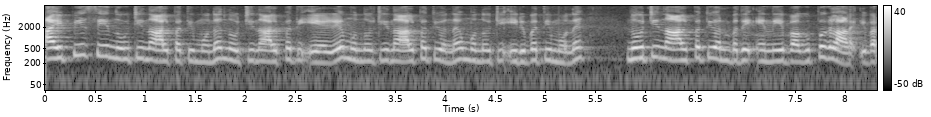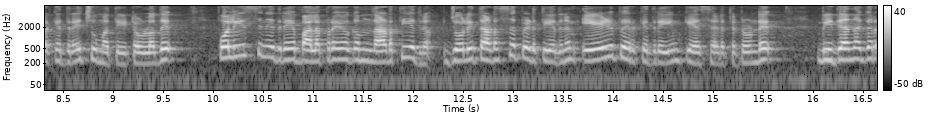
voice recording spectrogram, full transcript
ഐ പി സി നൂറ്റി നാൽപ്പത്തി മൂന്ന് നൂറ്റി നാൽപ്പത്തി ഏഴ് മുന്നൂറ്റി നാൽപ്പത്തി ഒന്ന് മുന്നൂറ്റി ഇരുപത്തി മൂന്ന് നൂറ്റി നാൽപ്പത്തി ഒൻപത് എന്നീ വകുപ്പുകളാണ് ഇവർക്കെതിരെ ചുമത്തിയിട്ടുള്ളത്. പോലീസിനെതിരെ ബലപ്രയോഗം നടത്തിയതിനും ജോലി തടസ്സപ്പെടുത്തിയതിനും ഏഴ് പേർക്കെതിരെയും കേസെടുത്തിട്ടുണ്ട്. വിദ്യാനഗർ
